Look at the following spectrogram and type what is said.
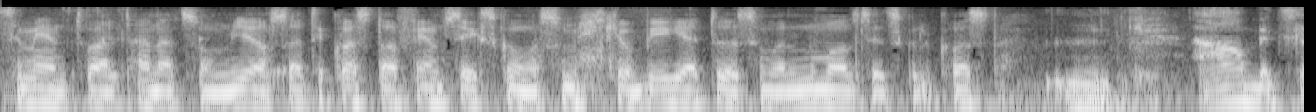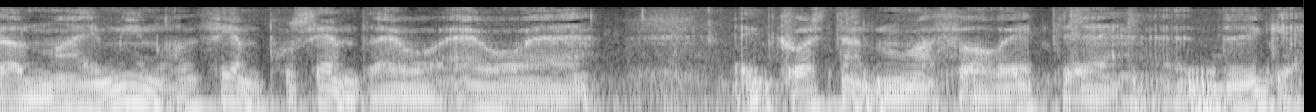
cement och allt annat som gör så att det kostar fem sex gånger så mycket att bygga ett hus som vad det normalt sett skulle kosta. Mm. Arbetslönerna är mindre än 5 procent av, av eh, kostnaderna för ett eh, bygge.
